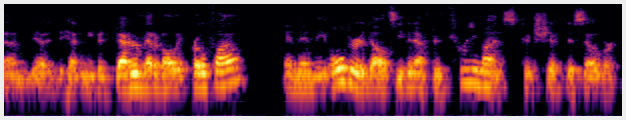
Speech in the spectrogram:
um, had an even better metabolic profile. And then the older adults, even after three months, could shift this over.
